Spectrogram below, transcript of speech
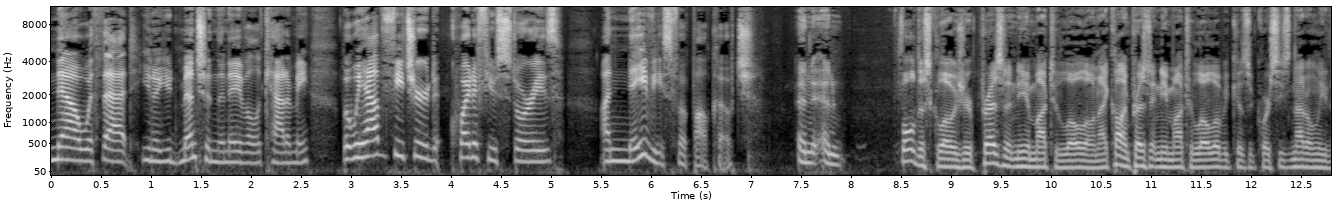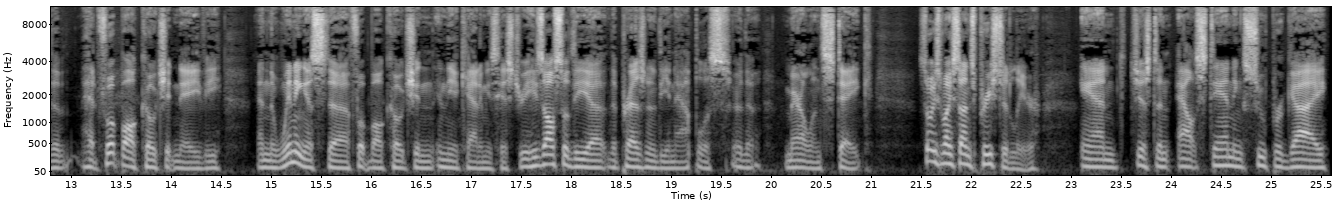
Now, with that, you know, you'd mentioned the Naval Academy, but we have featured quite a few stories on Navy's football coach. And and full disclosure, President Niumatulolo, and I call him President Niumatulolo because, of course, he's not only the head football coach at Navy and the winningest uh, football coach in, in the Academy's history, he's also the uh, the president of the Annapolis or the Maryland Stake. So he's my son's priesthood leader and just an outstanding, super guy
